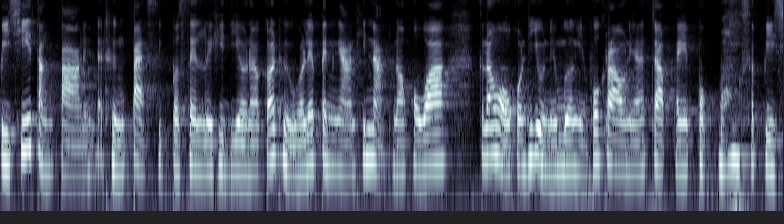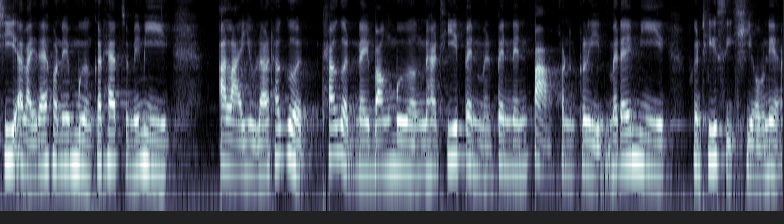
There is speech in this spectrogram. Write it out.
ปีชีส์ต่างๆเนี่ยถึง 80%เลยทีเดียวนะ ก็ถือว่าเรียกเป็นงานที่หนักเนาะ เพราะว่าก็ต้องบอกคนที่อยู่ในเมืองอย่างพวกเราเนี่ยจะไปปกป้องสปีชีส์อะไรได้ เพราะในเมืองก็แทบจะไม่มี อะไรอยู่แล้ว ถ้าเกิดถ้าเกิดในบางเมืองนะคะที่เป็นเหมือนเป็นเน้นป่าคอนกรีตไม่ได้มีพื้นที่สีเขียวเนี่ย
